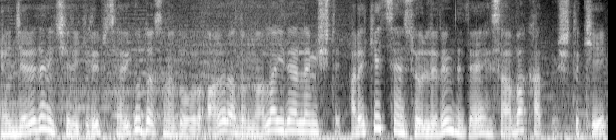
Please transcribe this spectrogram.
Pencereden içeri girip sergi odasına doğru ağır adımlarla ilerlemişti. Hareket sensörlerini de hesaba katmıştı ki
